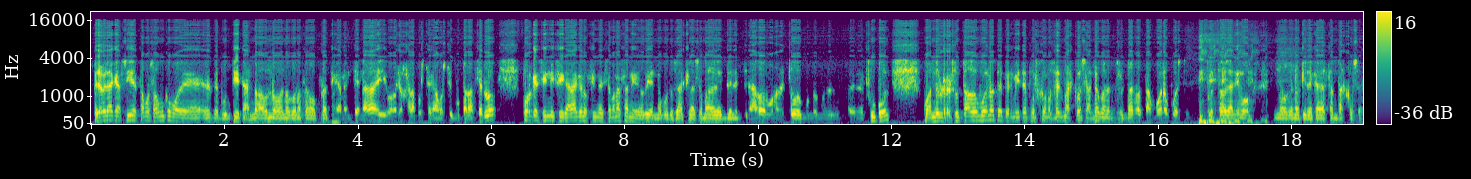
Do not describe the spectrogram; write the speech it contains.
pero es verdad que así estamos aún como de, puntitas, ¿no? Aún no, conocemos prácticamente nada y bueno, ojalá pues tengamos tiempo para hacerlo, porque significará que los fines de semana se han ido bien, ¿no? Porque tú sabes que la semana del, entrenador, bueno, de todo el mundo en el fútbol, cuando el resultado es bueno te permite pues conocer más cosas, ¿no? Cuando el resultado no es tan bueno, pues, pues todo no, quiere que hagas tantas cosas.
